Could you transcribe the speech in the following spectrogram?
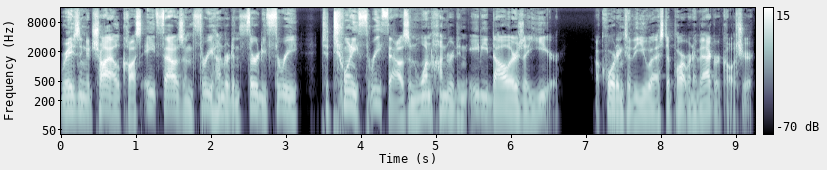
Raising a child costs 8,333 to $23,180 a year, according to the U.S. Department of Agriculture,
